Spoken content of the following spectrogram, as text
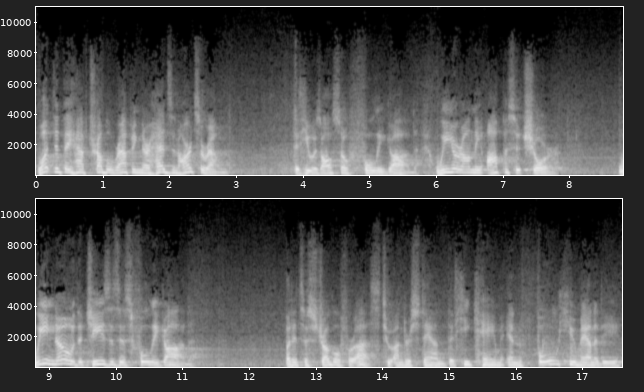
What did they have trouble wrapping their heads and hearts around? That he was also fully God. We are on the opposite shore. We know that Jesus is fully God. But it's a struggle for us to understand that he came in full humanity,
